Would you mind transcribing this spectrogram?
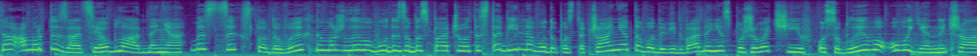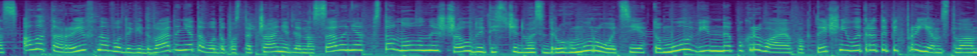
та амортизація обладнання. Без цих складових неможливо буде забезпечувати стабільне водопостачання та водовідведення споживачів, особливо у воєнний час. Але тариф на водовідведення та водопостачання для населення встановлений ще у 2022 році, тому він не покриває фактичні витрати підприємства.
